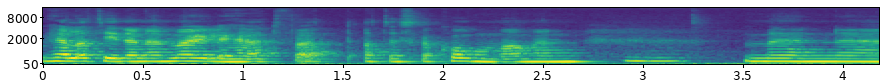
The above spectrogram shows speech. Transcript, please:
hela tiden en möjlighet för att, att det ska komma. Men, men eh,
